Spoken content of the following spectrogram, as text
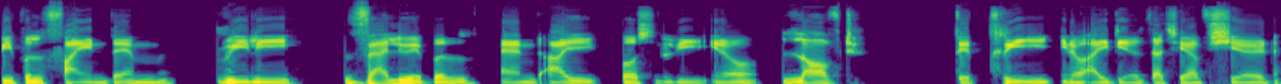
people find them really valuable and i personally you know loved the three you know ideas that you have shared,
